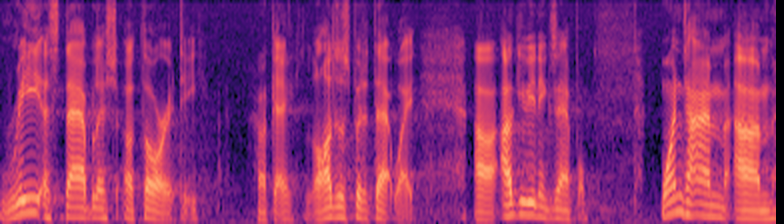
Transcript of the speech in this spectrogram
reestablish authority. Okay, I'll just put it that way. Uh, I'll give you an example. One time, um,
